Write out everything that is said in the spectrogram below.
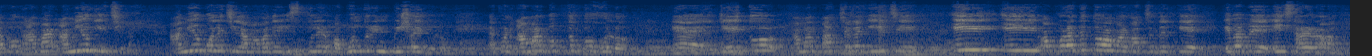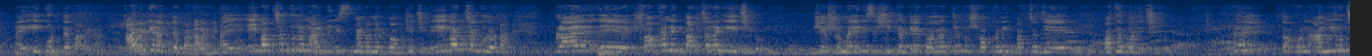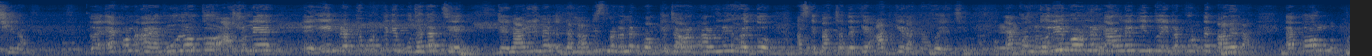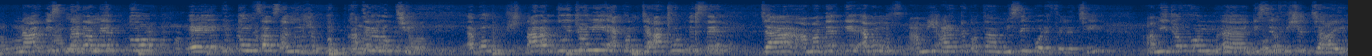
এবং আমার, আমিও গিয়েছিলাম। আমিও বলেছিলাম আমাদের স্কুলের অভ্যন্তরীণ বিষয়গুলো। এখন আমার বক্তব্য হলো যেহেতু আমার বাচ্চারা গিয়েছে এই এই অপরাধে তো আমার বাচ্চাদেরকে এভাবে এই স্যারেরা ই করতে পারে না আটকে রাখতে পারে না। এই বাচ্চাগুলো নার্গিস ম্যাডামের পক্ষে ছিল। এই বাচ্চাগুলো না প্রায় শখানেক বাচ্চারা গিয়েছিল। সে সময় এডিসি শিক্ষাকে বলার জন্য শখানেক বাচ্চা যে কথা বলেছিল। হ্যাঁ তখন আমিও ছিলাম। এখন মূলত আসলে এই প্রেক্ষাপট থেকে বোঝা যাচ্ছে যে নারী নার্গিস ম্যাডামের পক্ষে যাওয়ার কারণেই হয়তো আজকে বাচ্চাদেরকে আটকে রাখা হয়েছে। এখন দলীয়করণের কারণে কিন্তু এটা করতে পারে না। এবং নার্গিস ম্যাডামের তো এই উত্তম দাস আমি ওসব খুব কাজের লোক ছিল। এবং তারা দুইজনই এখন যা করতেছে, যা আমাদেরকে, এবং আমি আরেকটা কথা মিসিং করে ফেলেছি। আমি যখন ডিসি অফিসে যাই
